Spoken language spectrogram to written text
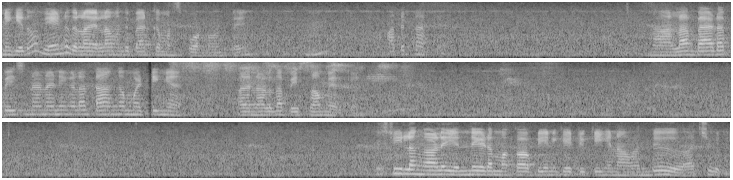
இன்றைக்கி எதுவும் வேண்டுதெல்லாம் எல்லாம் வந்து பேட் கமெண்ட்ஸ் போடணுன்ட்டு ம்? பார்த்துட்டு தான் இருக்கேன். நான்லாம் பேடாக பேசினேன்னா நீங்களாம் தாங்க மாட்டீங்க. அதனால தான் பேசாமல் இருக்கேன். ஸ்ரீலங்காவில் எந்த இடம் அக்கா அப்படின்னு கேட்டிருக்கீங்க? நான் வந்து அச்சுவலி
